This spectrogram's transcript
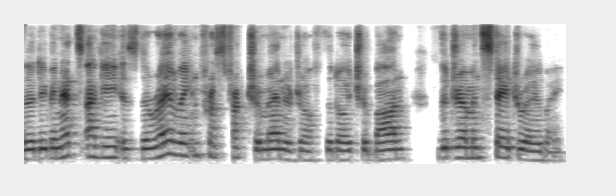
The DB Netz AG is the railway infrastructure manager of the Deutsche Bahn, the German state railway.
